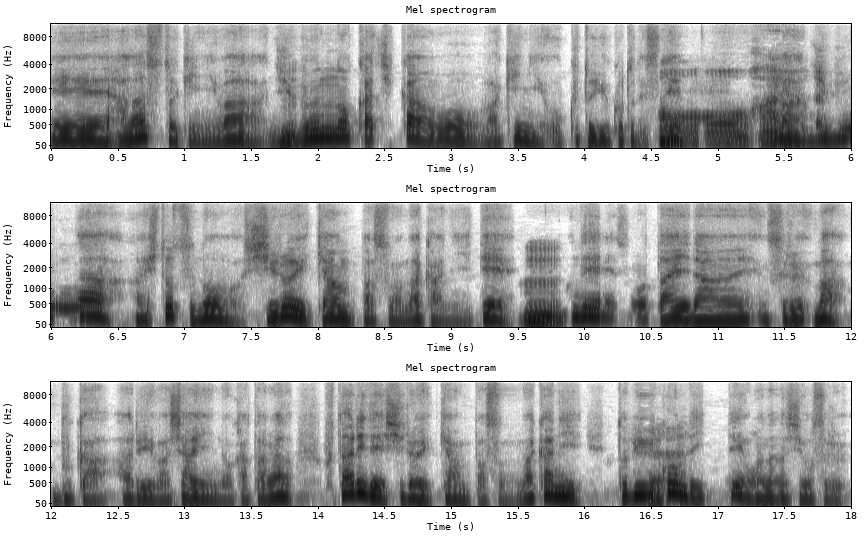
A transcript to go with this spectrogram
えー、話すときには自分の価値観を脇に置くということですね。うんはい、まあ、自分が一つの白いキャンパスの中にいて、うん、で、その対談する、まあ、部下、あるいは社員の方が二人で白いキャンパスの中に飛び込んでいってお話をする。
